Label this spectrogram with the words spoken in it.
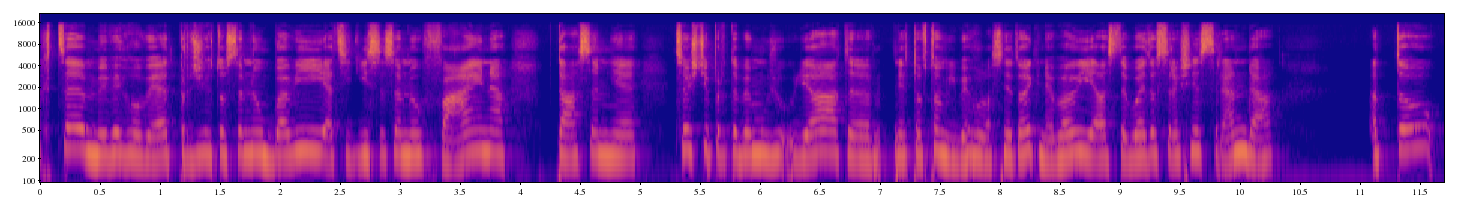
chce mi vyhovět, protože to se mnou baví a cítí se se mnou fajn a ptá se mě, co ještě pro tebe můžu udělat. Mě to v tom výběhu vlastně tolik nebaví, ale s tebou je to strašně sranda. A to,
